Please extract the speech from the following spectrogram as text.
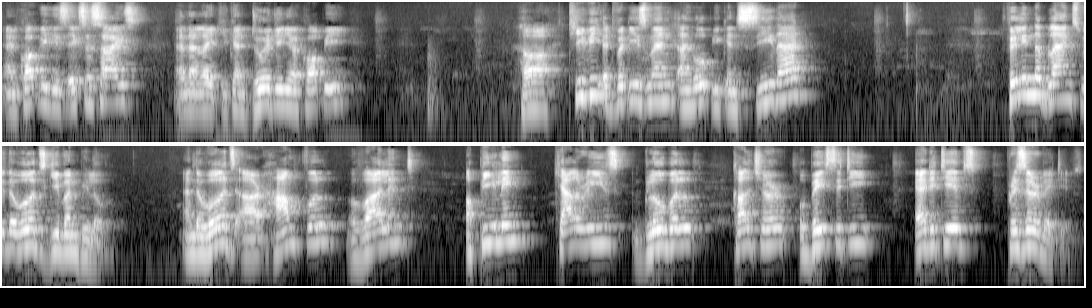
and copy this exercise and then like you can do it in your copy uh, TV advertisement, I hope you can see that. Fill in the blanks with the words given below. And the words are harmful, violent, appealing, calories, global, culture, obesity, additives, preservatives.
